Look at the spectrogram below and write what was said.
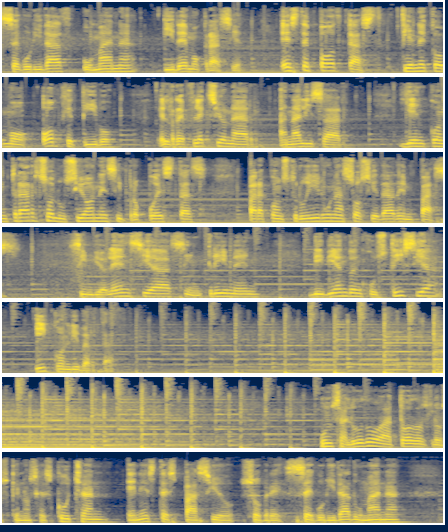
seguridad humana y democracia. Este podcast tiene como objetivo el reflexionar, analizar y encontrar soluciones y propuestas para construir una sociedad en paz, sin violencia, sin crimen, viviendo en justicia y con libertad. Un saludo a todos los que nos escuchan en este espacio sobre seguridad humana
